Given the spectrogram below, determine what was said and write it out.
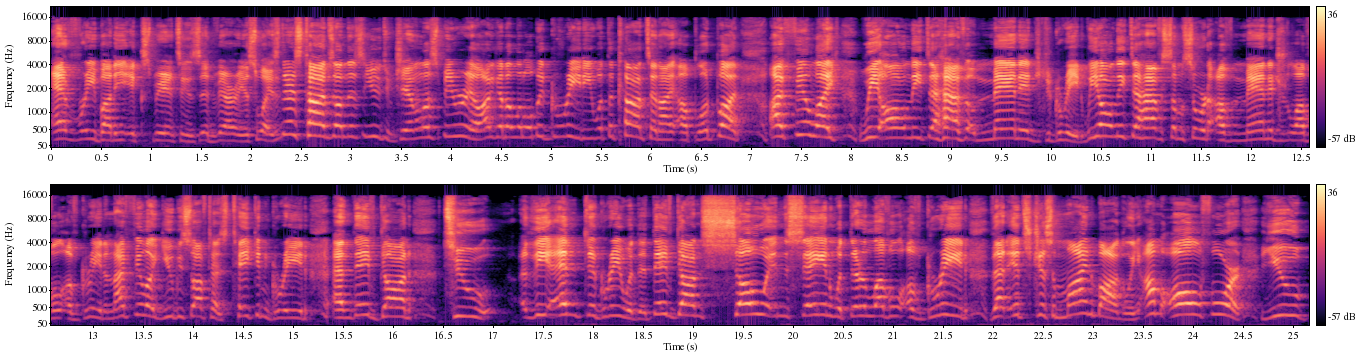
everybody experiences in various ways. There's times on this YouTube channel, let's be real, I get a little bit greedy with the content I upload, but I feel like we all need to have managed greed. We all need to have some sort of managed level of greed, and I feel like Ubisoft has taken greed and they've gone to the nth degree with it. They've gone so insane with their level of greed that it's just mind-boggling. I'm all for you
